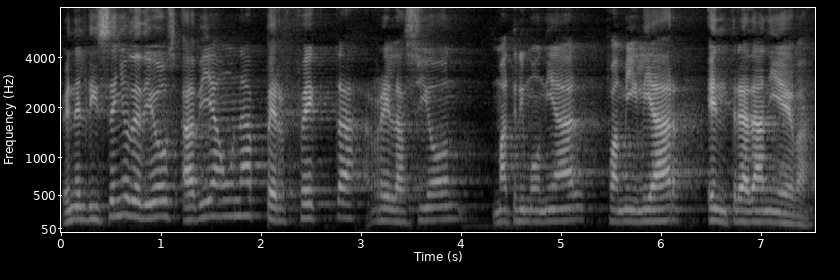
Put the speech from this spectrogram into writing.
En el diseño de Dios había una perfecta relación matrimonial, familiar entre Adán y Eva,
